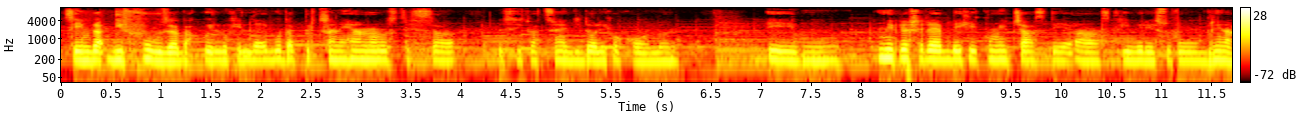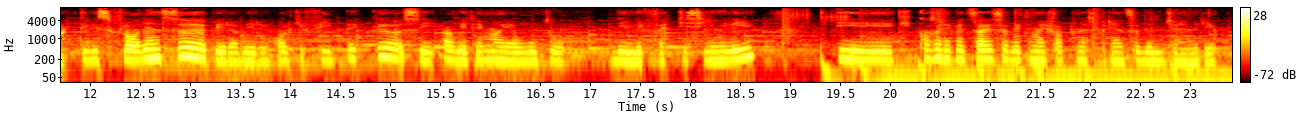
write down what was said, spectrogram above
sembra diffusa da quello che leggo da persone che hanno la stessa situazione di dolico colon. E mh, mi piacerebbe che cominciaste a scrivere su Green Activist Florence per avere qualche feedback se avete mai avuto degli effetti simili e che cosa ne pensate se avete mai fatto un'esperienza del genere.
